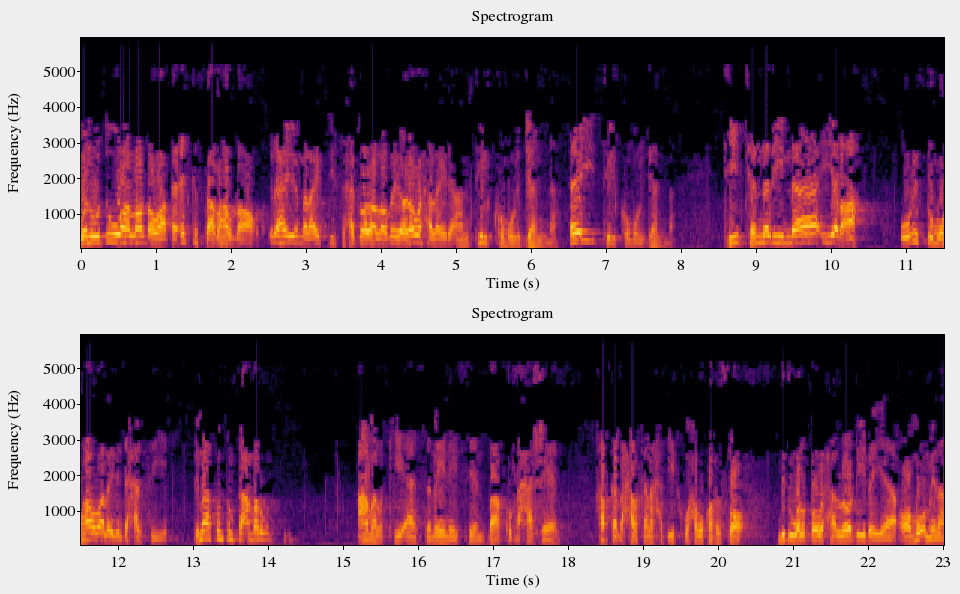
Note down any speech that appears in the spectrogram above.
wanuuduu waa loo dhawaaqay cid kastaaba ha u dhawaaqdo. Ilaahay iyo malaa'igtiisa xaggooda looga yeedho waxaa la yidhi an tilkum ljanna ay tilkum ljanna tii jannadiinaa iyada ah uristumuuhaa waa laydin dhexalsiiyey bimaa kuntum tacmaluun camalkii aad samaynayseen baa ku dhaxasheen. Habka dhaxalkana xadiidku waxbuu ka xuso. Mid walba waxaa loo dhiibayaa oo mu'mina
